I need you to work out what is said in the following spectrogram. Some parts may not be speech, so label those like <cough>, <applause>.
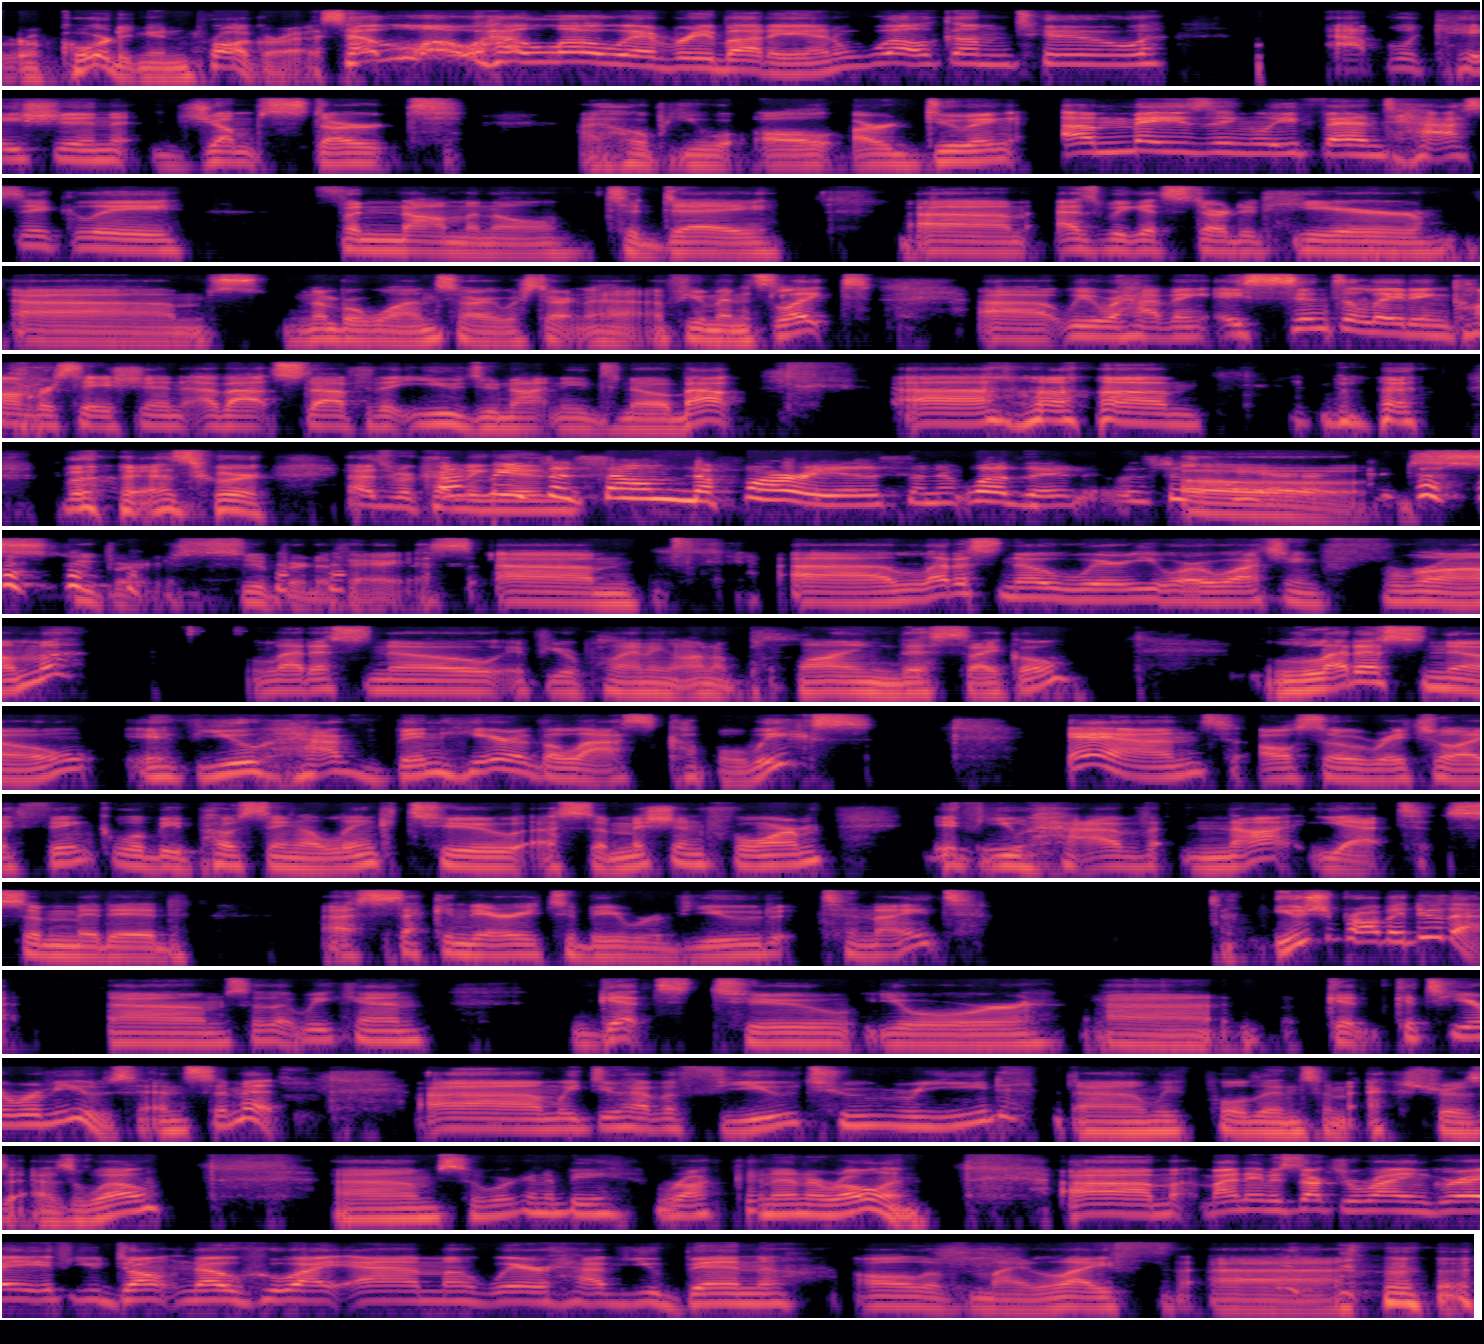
Recording in progress. Hello, hello, everybody, and welcome to Application Jumpstart. I hope you all are doing amazingly, fantastically phenomenal today. Um, as we get started here, um, number one, sorry, we're starting a, a few minutes late. Uh, we were having a scintillating conversation about stuff that you do not need to know about. Uh, <laughs> um, <laughs> but, but as we're as we're coming that makes in, it sound nefarious, and it wasn't. It was just oh, super, super nefarious. Um, uh, let us know where you are watching from. Let us know if you're planning on applying this cycle. Let us know if you have been here the last couple weeks. And also, Rachel, I think we'll be posting a link to a submission form. If you have not yet submitted a secondary to be reviewed tonight, you should probably do that um, so that we can get to your uh, get get to your reviews and submit. Um, we do have a few to read. Uh, we've pulled in some extras as well. Um, so we're going to be rocking and a rolling. Um, my name is Dr. Ryan Gray. If you don't know who I am, where have you been all of my life? Uh, <laughs>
